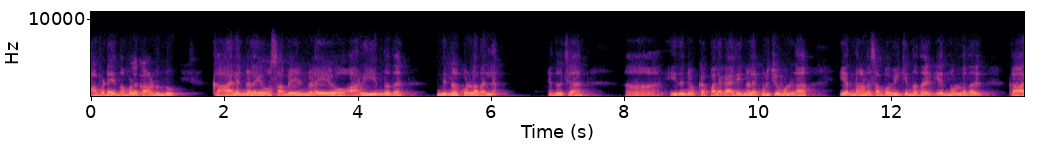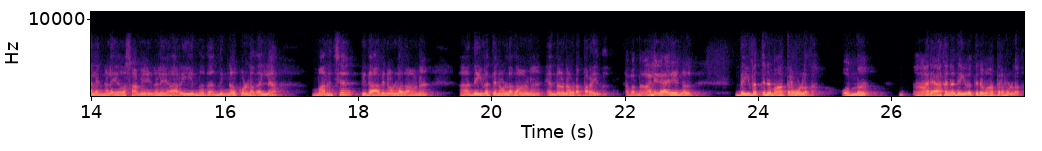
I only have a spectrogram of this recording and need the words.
അവിടെ നമ്മൾ കാണുന്നു കാലങ്ങളെയോ സമയങ്ങളെയോ അറിയുന്നത് നിങ്ങൾക്കുള്ളതല്ല. എന്ന് വെച്ചാൽ ഇതിനൊക്കെ പല കാര്യങ്ങളെക്കുറിച്ചുമുള്ള എന്നാണ് സംഭവിക്കുന്നത് എന്നുള്ളത് കാലങ്ങളെയോ സമയങ്ങളെയോ അറിയുന്നത് നിങ്ങൾക്കുള്ളതല്ല മറിച്ച് പിതാവിനുള്ളതാണ് ദൈവത്തിനുള്ളതാണ് എന്നാണ് അവിടെ പറയുന്നത്. അപ്പം നാല് കാര്യങ്ങൾ ദൈവത്തിന് മാത്രമുള്ളതാണ് ഒന്ന് ആരാധന ദൈവത്തിന് മാത്രമുള്ളത്.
